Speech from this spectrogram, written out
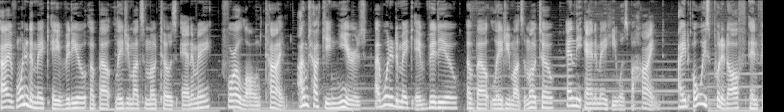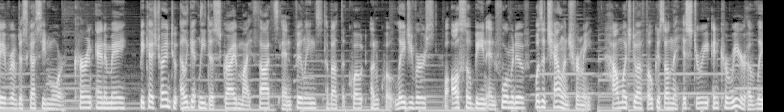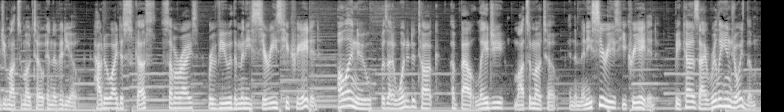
I've wanted to make a video about Leiji Matsumoto's anime for a long time. I'm talking years. I've wanted to make a video about Leiji Matsumoto and the anime he was behind. I'd always put it off in favor of discussing more current anime because trying to elegantly describe my thoughts and feelings about the quote unquote Leijiverse while also being informative was a challenge for me. How much do I focus on the history and career of Leiji Matsumoto in the video? How do I discuss, summarize, review the many series he created? All I knew was that I wanted to talk about Leiji Matsumoto and the many series he created because I really enjoyed them.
